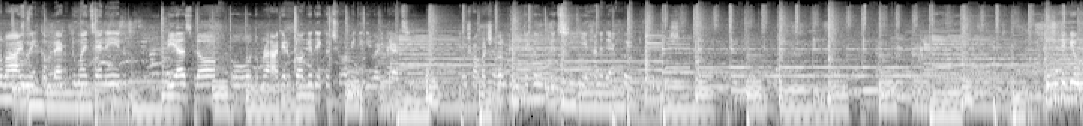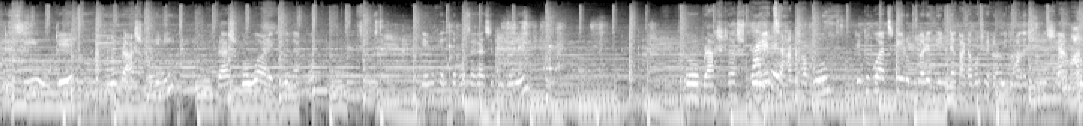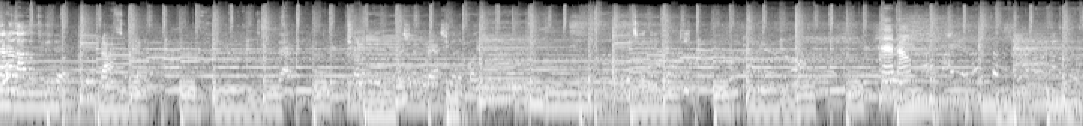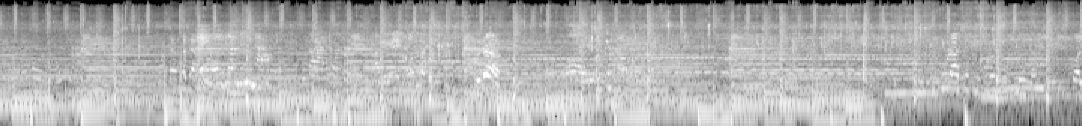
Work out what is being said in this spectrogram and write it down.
সবাই welcome back to my channel Riaz blog তো তোমরা আগের ব্লগে দেখেছ, আমি দিদি বাড়িতে আছি। তো সকাল সকাল ঘুম থেকে উঠেছি, এখানে দেখো একটু পরিবেশ। ঘুম থেকে উঠেছি, উঠে এখনও ব্রাশ করিনি। ব্রাশ করব, আর এখানে দেখো গেম খেলতে বসে গেছে দুজনেই। তো ব্রাশ ট্রাশ করে চা খাব। যেটুকু আজকে রবিবারের দিনটা কাটাবো সেটুকুই তোমাদের সঙ্গে শেয়ার করব। ব্রাশ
